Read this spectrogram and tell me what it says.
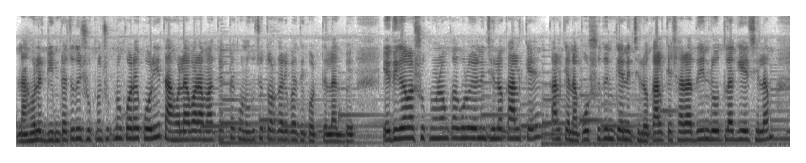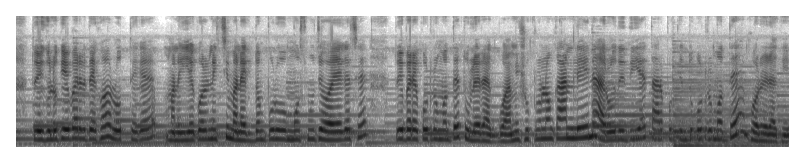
না হলে ডিমটা যদি শুকনো শুকনো করে করি, তাহলে আবার আমাকে একটা কোনো কিছু তরকারিপাতি করতে লাগবে। এদিকে আবার শুকনো লঙ্কাগুলো এনেছিল কালকে। কালকে না, পরশু দিনকে এনেছিল। কালকে সারাদিন রোদ লাগিয়েছিলাম। তো এগুলোকে এবারে দেখো, রোদ থেকে মানে ইয়ে করে নিচ্ছি মানে একদম পুরো মুচমুচে হয়ে গেছে। তো এবারে কোটোর মধ্যে তুলে রাখব। আমি শুকনো লঙ্কা আনলেই না, রোদে দিয়ে তারপর কিন্তু কোটোর মধ্যে ভরে রাখি।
